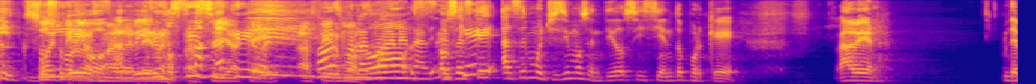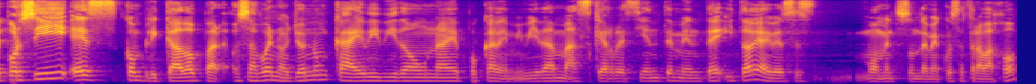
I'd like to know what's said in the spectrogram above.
sí, por suscribo, las afirmo. Sí, Vamos por las No, o Es sea, es que- que hace muchísimo sentido, sí siento, porque, a ver, de por sí es complicado para, o sea, bueno, yo nunca he vivido una época de mi vida más que recientemente, y todavía hay veces, momentos donde me cuesta trabajo,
